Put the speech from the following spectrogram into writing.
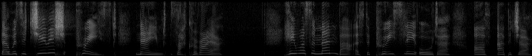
there was a Jewish priest named Zachariah. He was a member of the priestly order of Abijah,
